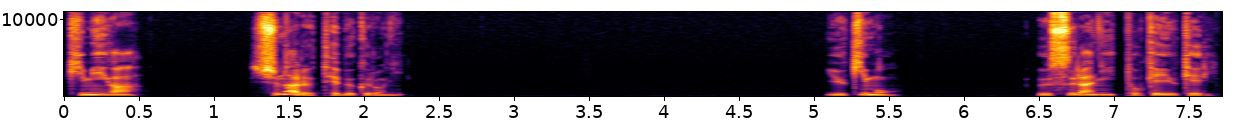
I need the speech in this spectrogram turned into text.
君が主なる手袋に。雪も薄らに溶けゆけり。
